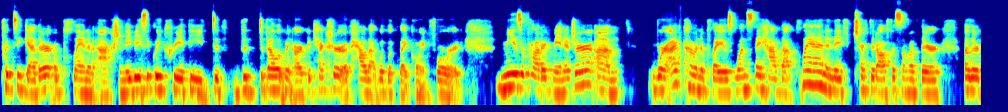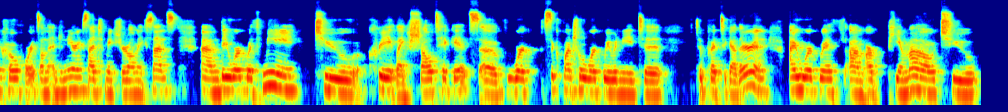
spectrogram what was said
put together a plan of action. They basically create the, de- the development architecture of how that would look like going forward. Me as a product manager, um, where I come into play is once they have that plan and they've checked it off with some of their other cohorts on the engineering side to make sure it all makes sense, um, they work with me to create like shell tickets of work, sequential work we would need to to put together. And I work with um, our PMO to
